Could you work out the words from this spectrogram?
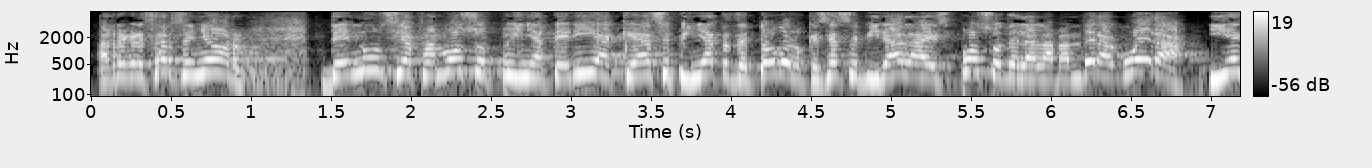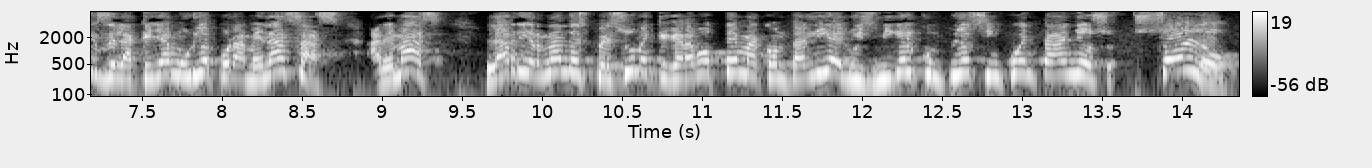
Al regresar, señor, denuncia famoso piñatería que hace piñatas de todo lo que se hace viral a esposo de la lavandera güera y ex de la que ya murió por amenazas. Además, Larry Hernández presume que grabó tema con Talía y Luis Miguel cumplió 50 años solo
